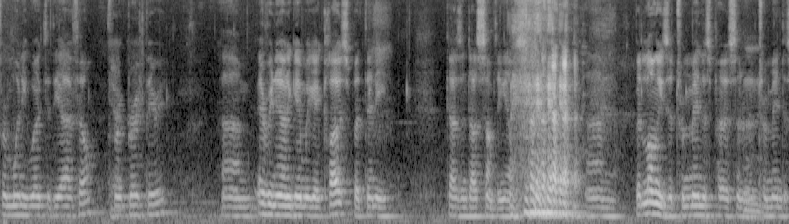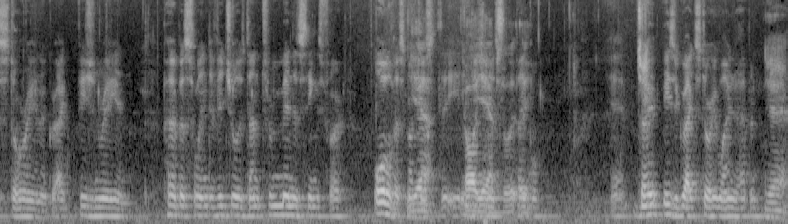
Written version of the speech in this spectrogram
from when he worked at the AFL for a brief period. Um, every now and again we get close, but then he goes and does something else. um, but Longy's a tremendous person and Mm. a tremendous story and a great visionary and purposeful individual who's done tremendous things for all of us, not Yeah. just the Oh, yeah, Indigenous absolutely. people. Yeah, Do so you- he's a great story waiting to happen. Yeah.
